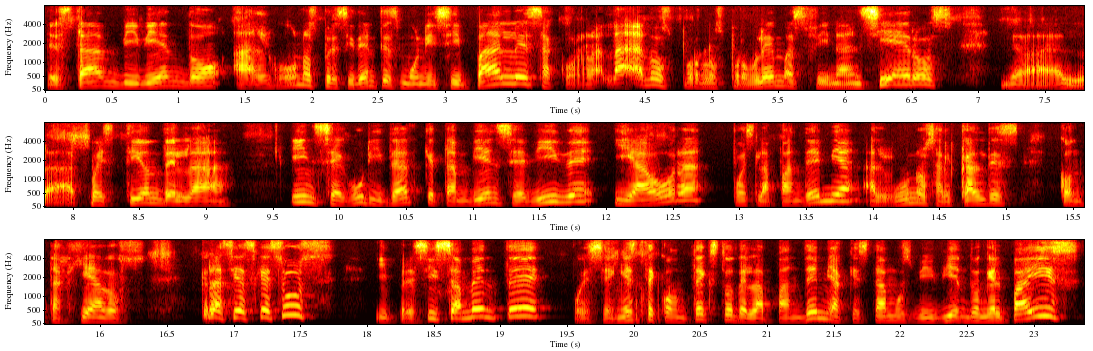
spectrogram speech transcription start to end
están viviendo algunos presidentes municipales acorralados por los problemas financieros, la, cuestión de la inseguridad que también se vive y ahora pues la pandemia, algunos alcaldes contagiados. Gracias Jesús. Y precisamente pues en este contexto de la pandemia que estamos viviendo en el país,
